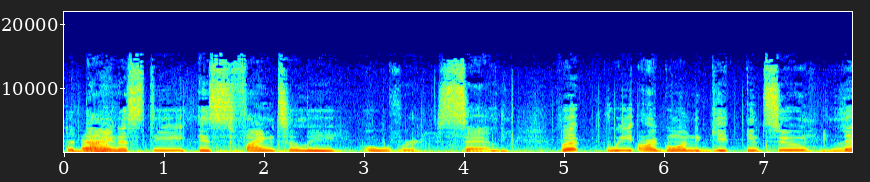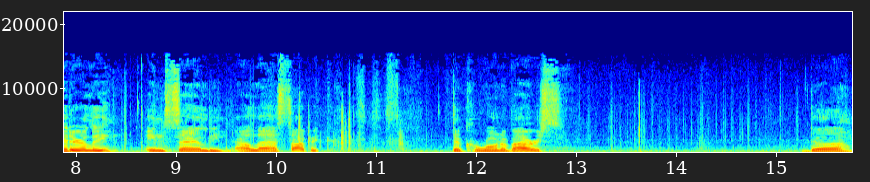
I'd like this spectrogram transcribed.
The um, dynasty is finally over, sadly. But we are going to get into literally and sadly, our last topic the coronavirus. The,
